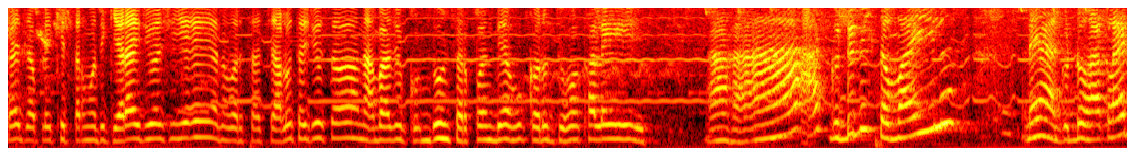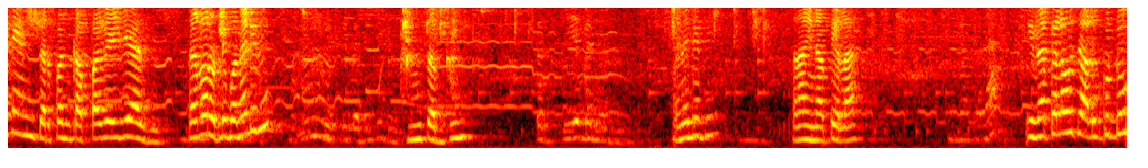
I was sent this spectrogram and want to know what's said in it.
કઈ જ આપણે ખેતરમાંથી ઘેર આવી જોઈએ છીએ અને વરસાદ ચાલુ થઈ ગયો છે અને આ બાજુ ગુડ્ડુ સરપંચ બે હું કરું જુઓ ખાલી. હા હા આ ગુડ્ડુની સમાઈલ ને આ ગુડ્ડુ હાક લાવે ને એમ સરપંચ કાપવા બે ગયા છે. તમે રોટલી બનાવી દીધી? હું સબ્જી? સબ્જી બનાવી. દીધી? તારા એના પહેલાં? એના પહેલાં? હું ચાલુ ગુડ્ડુ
